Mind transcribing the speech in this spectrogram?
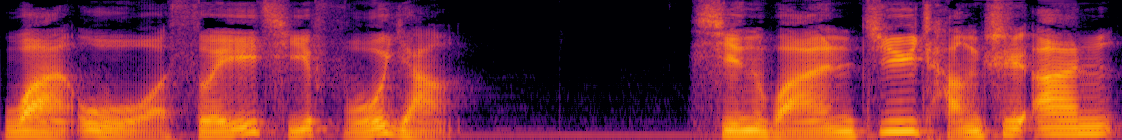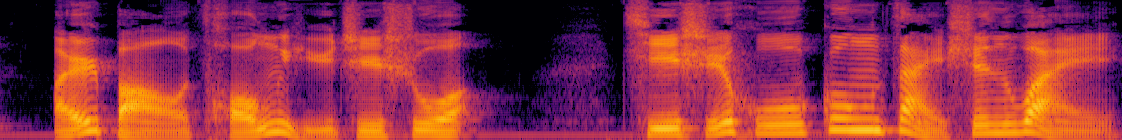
万物随其俯仰。心玩居常之安，而保从余之说，岂时乎功在身外，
